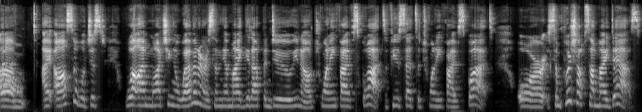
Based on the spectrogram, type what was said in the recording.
Um, I also will just, while I'm watching a webinar or something, I might get up and do, you know, 25 squats, a few sets of 25 squats, or some push ups on my desk.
